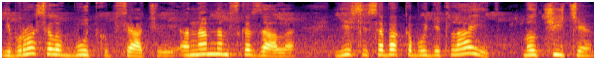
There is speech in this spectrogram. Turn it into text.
И бросила в будку псячую. Она нам сказала, если собака будет лаять, молчите.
